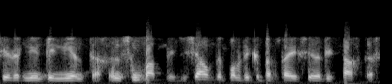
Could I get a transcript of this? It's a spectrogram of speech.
sedert 1990 in Zimbabwe, dieselfde politieke party sedert die 80s.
